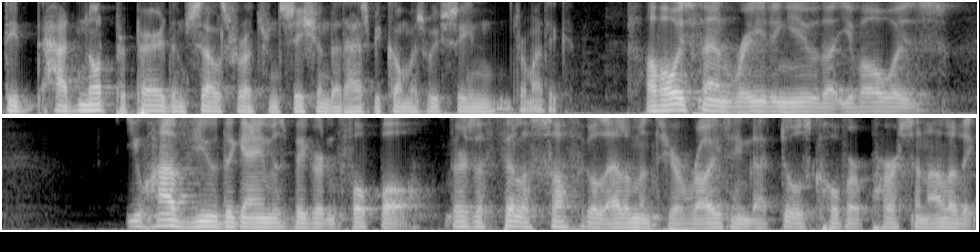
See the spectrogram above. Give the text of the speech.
did had not prepared themselves for a transition that has become, as we've seen, dramatic. I've always found reading you that you've always you have viewed the game as bigger than football. There's a philosophical element to your writing that does cover personality.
